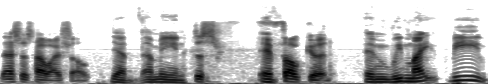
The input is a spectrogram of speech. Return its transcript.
That's just how I felt. Yeah, I mean, Just it felt good. And we might be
